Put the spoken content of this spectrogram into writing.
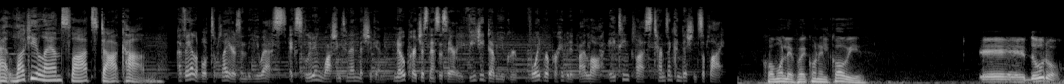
at LuckyLandSlots.com. Available to players in the U.S., excluding Washington and Michigan. No purchase necessary. VGW Group. Void or prohibited by law. 18 plus. Terms and conditions apply. ¿Cómo le fue con el COVID? Eh, duro,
